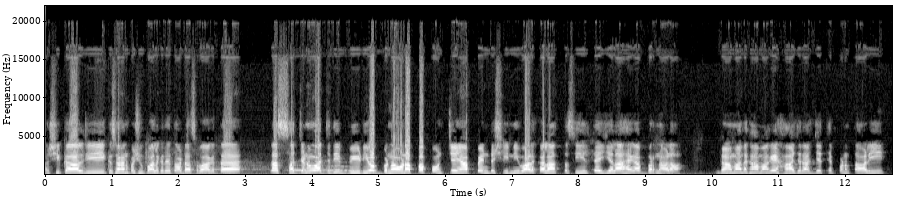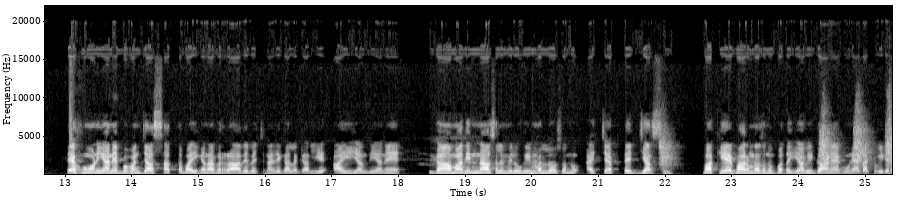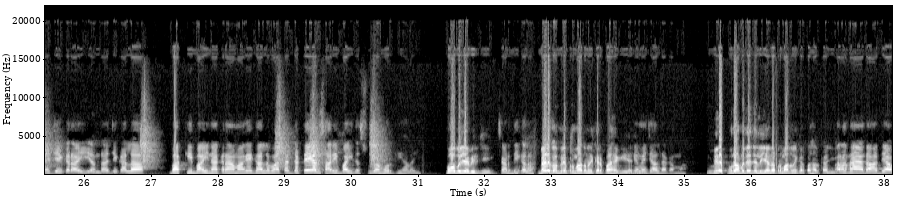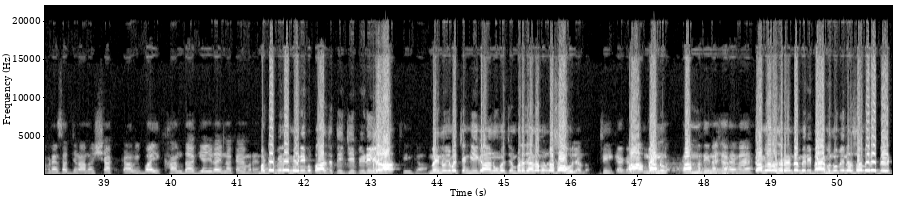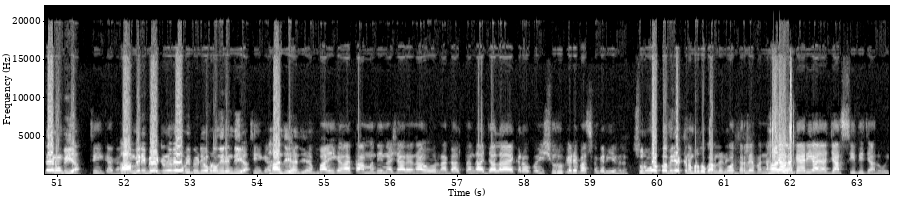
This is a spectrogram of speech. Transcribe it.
ਸਤਿ ਸ਼੍ਰੀ ਅਕਾਲ ਜੀ, ਕਿਸਾਨ ਪਸ਼ੂ ਪਾਲਕ ਤੇ ਤੁਹਾਡਾ ਸਵਾਗਤ ਹੈ। ਤਾਂ ਸੱਜਣੋ, ਅੱਜ ਦੀ ਵੀਡੀਓ ਬਣਾਉਣ ਆਪਾਂ ਪਹੁੰਚੇ ਆ ਪਿੰਡ ਸ਼ੀਨੀਵਾਲ ਕਲਾਂ, ਤਹਿਸੀਲ ਤੇ ਜ਼ਿਲ੍ਹਾ ਹੈਗਾ ਬਰਨਾਲਾ। ਗਾਵਾਂ ਦਿਖਾਵਾਂਗੇ, ਹਾਜ਼ਰ ਅੱਜ ਇੱਥੇ 45 ਤੇ ਹੋਣੀਆਂ ਨੇ 52 7 ਬਾਈ, ਕਹਿੰਦਾ ਫਿਰ ਰਾਹ ਦੇ ਵਿੱਚ ਨਾ ਜੇ ਗੱਲ ਕਰ ਲਈਏ, ਆਈ ਜਾਂਦੀਆਂ ਨੇ। ਗਾਵਾਂ ਦੀ ਨਸਲ ਮਿਲੂਗੀ ਮੱਲੋ ਤੁਹਾਨੂੰ ਐਫ ਤੇ ਜਰਸੀ। ਬਾਕੀ ਇਹ ਫਾਰਮ ਦਾ ਤੁਹਾਨੂੰ ਪਤਾ ਹੀ ਆ ਵੀ ਗਾਣਿਆਂ ਗੂਣਿਆਂ ਤੱਕ ਵੀ ਕਹਿੰਦੇ ਜੇਕਰ ਆਈ ਜਾਂਦਾ। ਅੱਜ ਕੱਲ ਬਾਕੀ ਬਾਈ ਨਾਲ ਕਰਾਵਾਂਗੇ ਗੱਲਬਾਤ ਡਿਟੇਲ ਸਾਰੀ ਬਾਈ ਦੱਸੂਗਾ ਹੋਰ ਕੀ ਹਾਲ ਹੈ ਜੀ? ਬਹੁਤ ਵਧੀਆ ਵੀਰ ਜੀ। ਚੜ੍ਹਦੀ ਕਲਾ। ਬਿਲਕੁਲ ਵੀਰੇ ਪ੍ਰਮਾਤਮਾ ਦੀ ਕਿਰਪਾ ਹੈਗੀ ਆ ਜੀ। ਕਿਵੇਂ ਚੱਲਦਾ ਕੰਮ? ਵੀਰੇ ਪੂਰਾ ਵਧੀਆ ਚੱਲੀ ਜਾਂਦਾ ਪ੍ਰਮਾਤਮਾ ਦੀ ਕਿਰਪਾ ਸਦਕਾ ਜੀ। ਪਹਿਲਾਂ ਤਾਂ ਐਂ ਦੱਸ ਦੇ ਆਪਣੇ ਸੱਜਣਾ ਨੂੰ ਸ਼ੱਕ ਆ ਵੀ ਬਾਈ ਖਾਂਦਾ ਕੀ ਆ ਜਿਹੜਾ ਇੰਨਾ ਕਾਇਮ ਰਹਿੰਦਾ। ਵੱਡੇ ਵੀਰੇ ਮੇਰੀ ਵਪਾਰ 'ਚ ਤੀਜੀ ਪੀੜ੍ਹੀ ਆ। ਠੀਕ ਆ। ਮੈਨੂੰ ਜਿਵੇਂ ਚੰਗੀ ਗਾਂ ਨੂੰ ਮੈਂ ਚੰਬੜ ਜਾਂਦਾ ਮੈਨੂੰ ਨਸ਼ਾ ਹੋ ਜਾਂਦਾ। ਠੀਕ ਆ ਹਾਂ, ਮੈਨੂੰ- ਕੰਮ ਦੀ ਨਸ਼ਾ ਰਹਿੰਦਾ। ਕੰਮ ਦਾ ਨਸ਼ਾ ਰਹਿੰਦਾ ਮੇਰੀ ਵਾਈਫ ਨੂੰ ਵੀ ਨਸ਼ਾ ਮੇਰੇ ਬੇਟੇ ਨੂੰ ਵੀ ਆ। ਠੀਕ ਆ। ਹਾਂ ਮੇਰੀ ਬੇਟੀ ਨੂੰ ਵੀ ਉਹ ਵੀ ਵੀਡੀਓ ਬਣਾਉਂਦੀ ਰਹਿੰਦੀ ਆ। ਹਾਂਜੀ ਹਾਂਜੀ ਹਾਂਜੀ। ਬਾਈ ਕਹਿੰਦਾ ਕੰਮ ਦੀ ਨਸ਼ਾ ਰਹਿੰਦਾ ਹੋਰ ਨਾ ਗਲਤ ਅੰਦਾਜ਼ਾ ਲਾਇਆ ਕਰੋ ਕੋਈ ਸ਼ੁਰੂ ਕਿਹੜੇ ਪਾਸੋਂ ਕਰੀਏ ਫਿਰ? ਸ਼ੁਰੂ ਆਪਾਂ ਵੀਰੇ ਇੱਕ ਨੰਬਰ ਤੋਂ ਕਰ ਲੈਣੇ ਉਧਰਲੇ ਬੰਨੇ ਚੱਲ। ਗਹਿਰੀ ਆ ਜਾ ਜਰਸੀ ਦੀ ਚੱਲ ਓਏ।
